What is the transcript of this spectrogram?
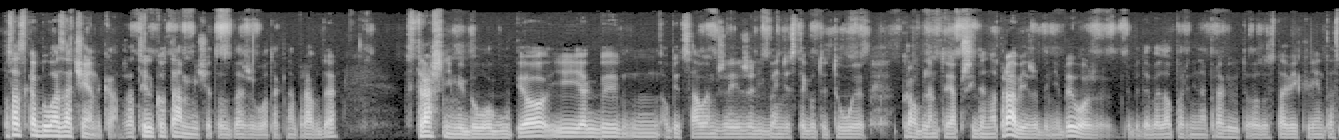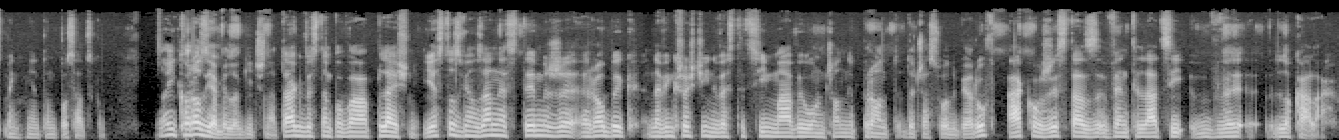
Posadzka była za cienka, że tylko tam mi się to zdarzyło tak naprawdę. Strasznie mi było głupio i jakby mm, obiecałem, że jeżeli będzie z tego tytułu problem, to ja przyjdę naprawię, żeby nie było, że gdyby deweloper nie naprawił, to zostawię klienta z pękniętą posadzką. No i korozja biologiczna, tak? Występowała pleśń. Jest to związane z tym, że Robyk na większości inwestycji ma wyłączony prąd do czasu odbiorów, a korzysta z wentylacji w lokalach,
